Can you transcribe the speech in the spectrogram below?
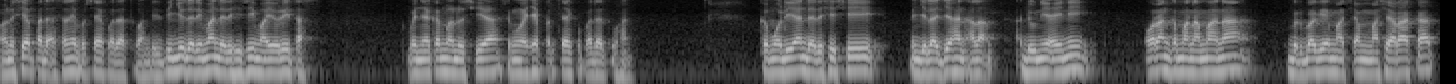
Manusia pada asalnya percaya pada Tuhan. Ditinjau dari mana? Dari sisi mayoritas. Kebanyakan manusia semuanya percaya kepada Tuhan. Kemudian dari sisi penjelajahan alam dunia ini, orang ke mana-mana, berbagai macam masyarakat,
